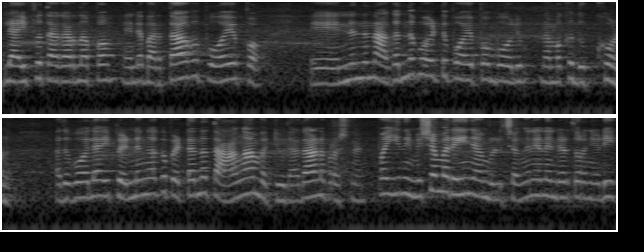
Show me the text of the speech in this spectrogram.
ലൈഫ് തകർന്നപ്പം എന്റെ ഭർത്താവ് പോയപ്പം എന്നിൽ നിന്ന് അകന്നു പോയിട്ട് പോയപ്പം പോലും നമുക്ക് ദുഃഖമാണ്. അതുപോലെ ഈ പെണ്ണുങ്ങൾക്ക് പെട്ടെന്ന് താങ്ങാൻ പറ്റൂല. അതാണ് പ്രശ്നം. അപ്പം ഈ നിമിഷം വരെയും ഞാൻ വിളിച്ചു. അങ്ങനെയാണ് എന്റെ അടുത്ത് പറഞ്ഞെടി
